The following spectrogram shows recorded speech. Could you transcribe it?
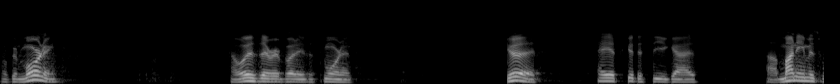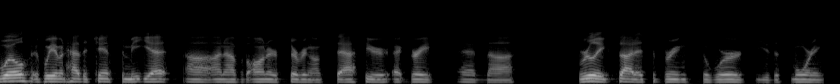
Well, good morning. How is everybody this morning? Good. Hey, it's good to see you guys. Uh, my name is Will. If we haven't had the chance to meet yet, uh, and I have the honor of serving on staff here at Grace, and uh, really excited to bring the word to you this morning.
